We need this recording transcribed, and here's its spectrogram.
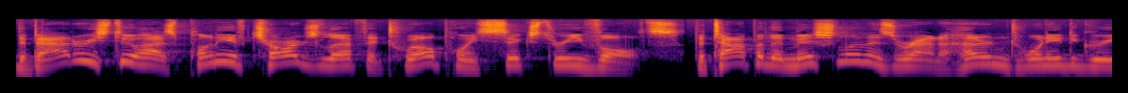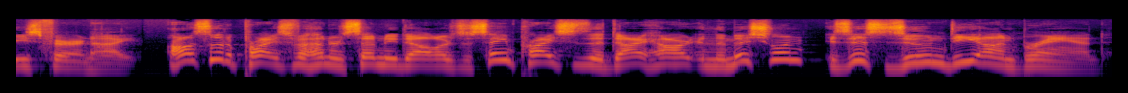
The battery still has plenty of charge left at 12.63 volts. The top of the Michelin is around 120 degrees Fahrenheit. Also the price of $170, the same price as the Die-Hard and the Michelin, is this ZunDian brand.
